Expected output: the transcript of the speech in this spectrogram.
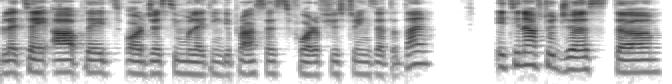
let's say updates or just simulating the process for a few strings at a time, it's enough to just um,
